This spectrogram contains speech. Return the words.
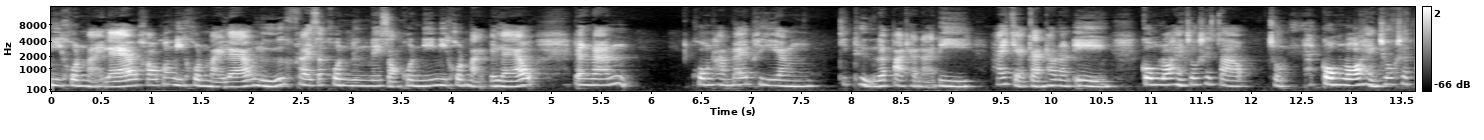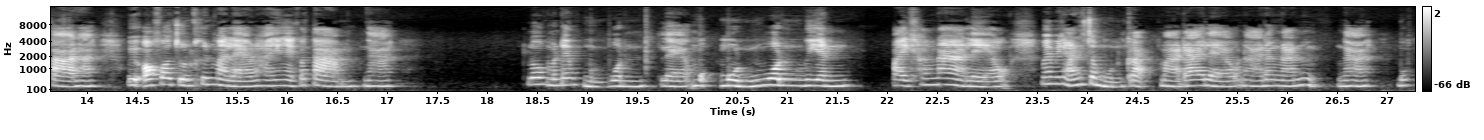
มีคนใหม่แล้วเขาก็มีคนใหม่แล้ว หรือใครสักคนหนึ่งในสองคนนี้มีคนใหม่ไปแล้ว ดังนั้นคงทำได้เพียง คิดถึงและปรารถนาดีให้แก่กันเท่านั้นเอง กงล้อแห่งโชคชะตากงล้อแห่งโชคชะตานะคะ Wheel of Fortune ขึ้นมาแล้วนะคะ ยังไงก็ตามนะคะโลกมันได้หมุนวนแล้วหมุหมุนวนเวียนไปข้างหน้าแล้ว ไม่มีทางที่จะหมุนกลับมาได้แล้วนะคะ ดังนั้นนะคะ move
